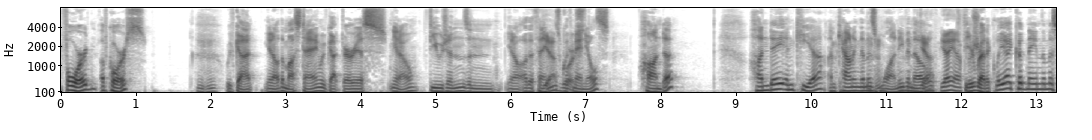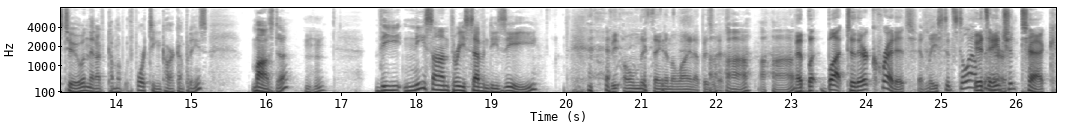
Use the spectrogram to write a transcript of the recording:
Ford, of course. Mm-hmm. We've got you know the Mustang. We've got various you know fusions and you know other things Yeah, with course. manuals. Honda, Hyundai, and Kia. I'm counting them as one, even though Mm-hmm. Yeah, yeah, yeah, for sure. theoretically I could name them as two, and then I've come up with 14 car companies. Mazda, Mm-hmm. the Nissan 370Z. the only thing in the lineup, isn't it? Uh huh. Uh, but but to their credit, At least it's still out it's there. ancient tech.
